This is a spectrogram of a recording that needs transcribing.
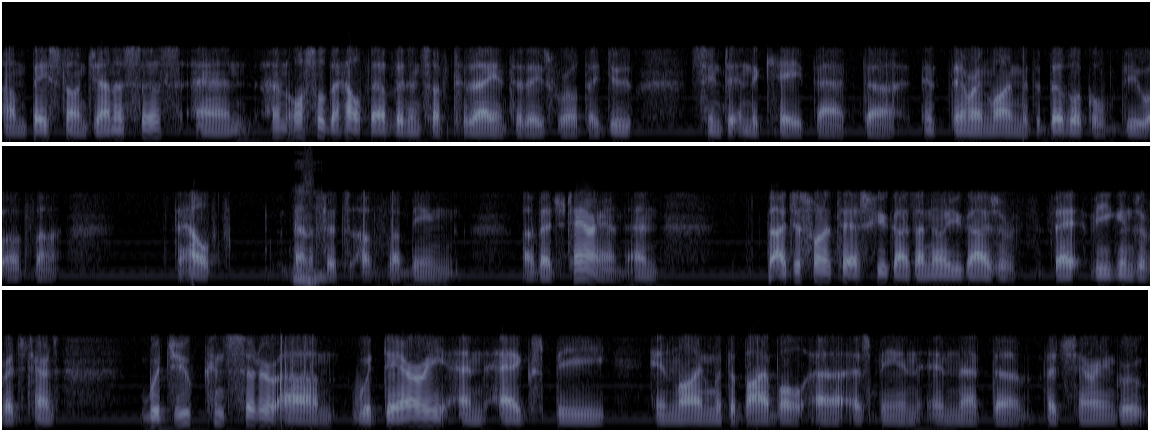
um, based on Genesis and, and also the health evidence of today in today's world. They do seem to indicate that uh, they're in line with the biblical view of uh, the health benefits of uh, being a vegetarian. And I just wanted to ask you guys. I know you guys are ve- vegans or vegetarians. Would you consider um, would dairy and eggs be in line with the Bible uh, as being in that uh, vegetarian group?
